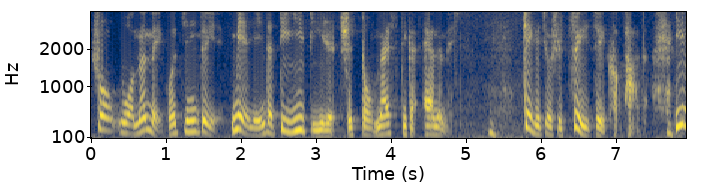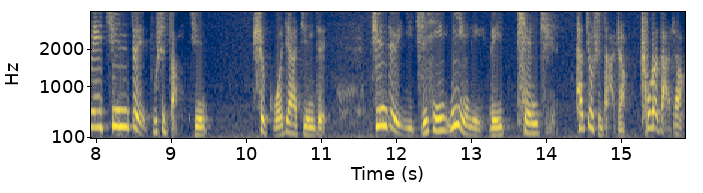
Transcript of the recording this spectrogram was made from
说我们美国军队面临的第一敌人是 domestic enemy，这个就是最最可怕的，因为军队不是党军，是国家军队，军队以执行命令为天职，他就是打仗，除了打仗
